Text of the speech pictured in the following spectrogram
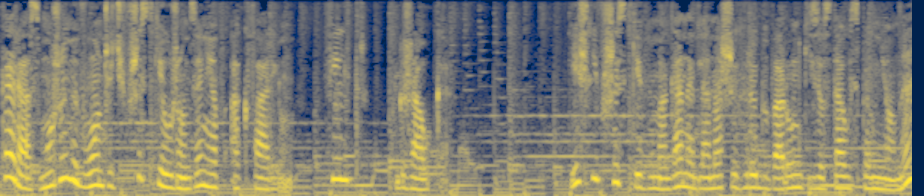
Teraz możemy włączyć wszystkie urządzenia w akwarium, filtr, grzałkę. Jeśli wszystkie wymagane dla naszych ryb warunki zostały spełnione,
